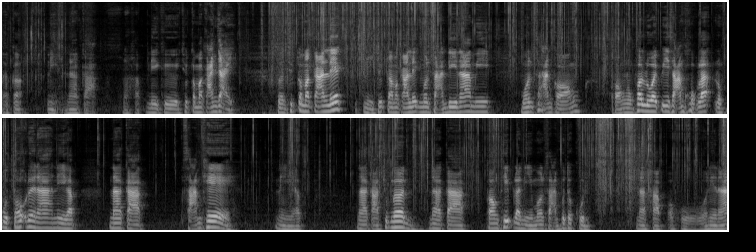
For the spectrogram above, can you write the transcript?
แล้วก็นี่หน้ากากนะครับ นี่คือชุดกรรมการใหญ่ ส่วนชุดกรรมการเล็ก นี่ชุดกรรมการเล็กมวลสารดีนะมีมวลสารของ ของหลวงพ่อรวยปีสามหกแล้วหลวงปู่โตะด้วยนะนี่ครับ หน้ากากสามเคนี่ครับ หน้ากากชุบเงิน หน้ากากทองทิพย์และนี่มวลสารพุทธคุณนะครับโอ้โหเนี่ยนะ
